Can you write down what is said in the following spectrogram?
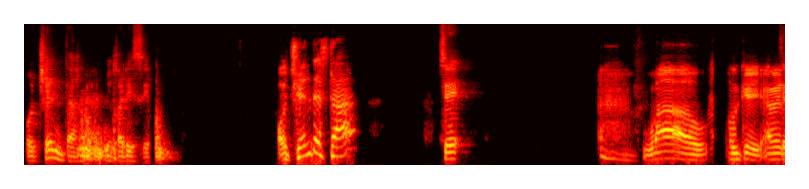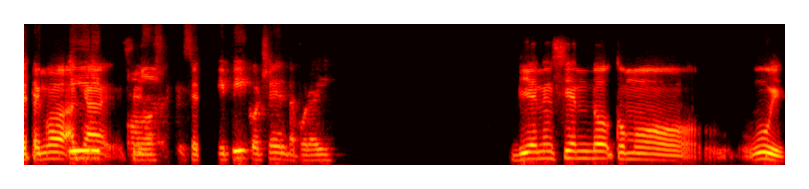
80, me parece. ¿80 está? Sí. ¡Wow! Ok, a ver, tengo acá... Sí, como 70 y pico, 80 por ahí. vienen siendo como... Uy.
